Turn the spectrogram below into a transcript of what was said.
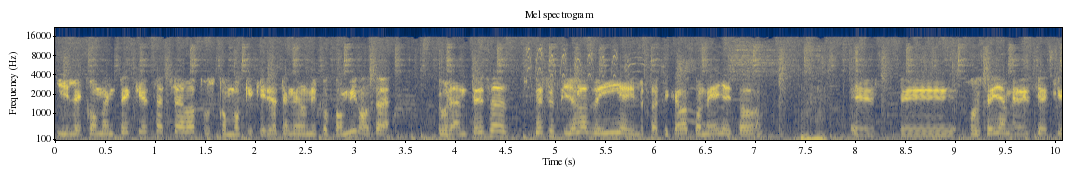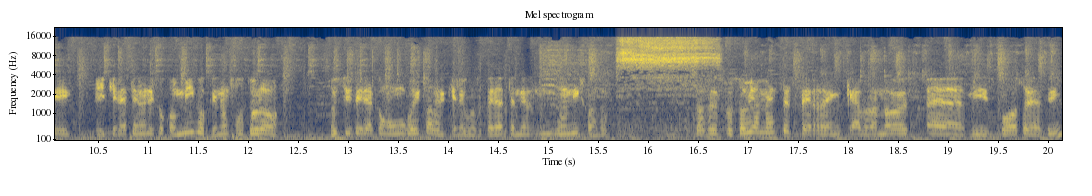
y le comenté que esta chava pues como que quería tener un hijo conmigo o sea durante esas veces que yo las veía y le platicaba con ella y todo este pues ella me decía que, que quería tener un hijo conmigo que en un futuro pues sí sería como un güey con el que le gustaría tener un, un hijo no entonces pues obviamente se reencabronó esta, mi esposa y así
